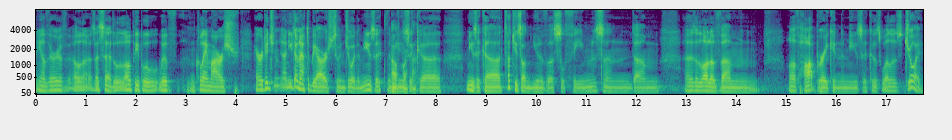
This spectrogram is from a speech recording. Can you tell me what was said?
you know, there, are, as I said, a lot of people with claim Irish heritage, and, you don't have to be Irish to enjoy the music. The Oh, music, uh, music uh, touches on universal themes, and um, there's a lot of um, a lot of heartbreak in the music as well as joy.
